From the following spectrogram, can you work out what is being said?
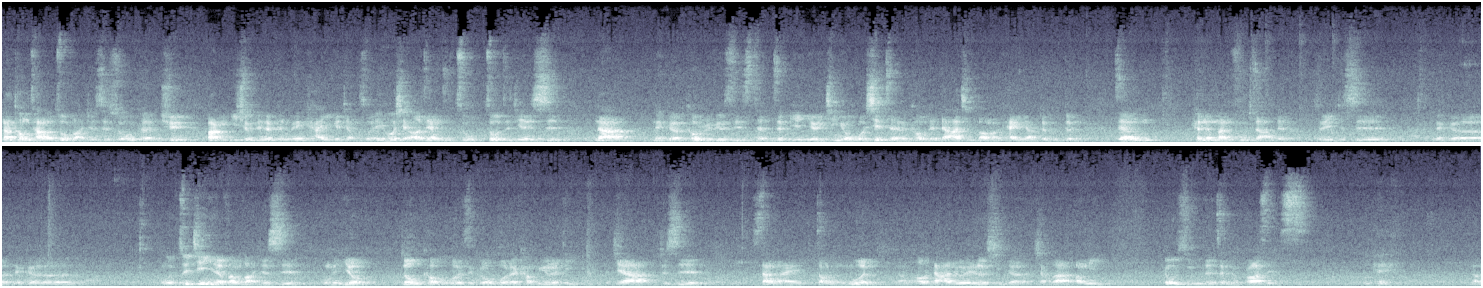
那通常的做法就是说我可能去 bug issue 那边开一个讲说，哎，我想要这样子做做这件事。那那个 code review system 这边有已经有我现成的 code，大家请帮忙看一下对不对？这样可能蛮复杂的，所以就是那个那个我最建议的方法就是我们有 local 或者是 global 的 community，大家就是上来找人问，然后大家就会热心的想办法帮你 go through 的整个 process。OK，然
